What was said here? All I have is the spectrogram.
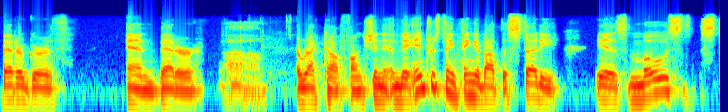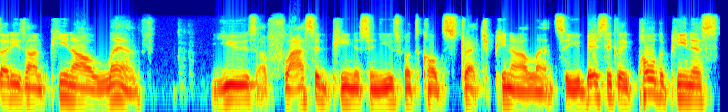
better girth, and better uh, erectile function. And the interesting thing about the study is most studies on penile length use a flaccid penis and use what's called stretch penile length. So you basically pull the penis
